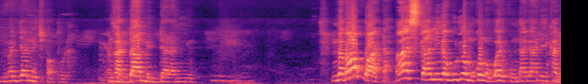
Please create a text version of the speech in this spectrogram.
Ne bajja n'ekipapula nga ddaama eddala nnyo. Nga bakwata basikaninga guli omukono ogwali ku ndagaano enkadde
